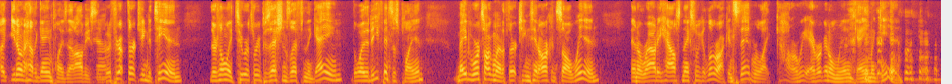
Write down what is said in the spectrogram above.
uh, you don't know how the game plays out, obviously. Yeah. But if you're up 13 to 10, there's only two or three possessions left in the game. The way the defense is playing, maybe we're talking about a 13-10 Arkansas win and a rowdy house next week at Little Rock. Instead, we're like, God, are we ever going to win a game again?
